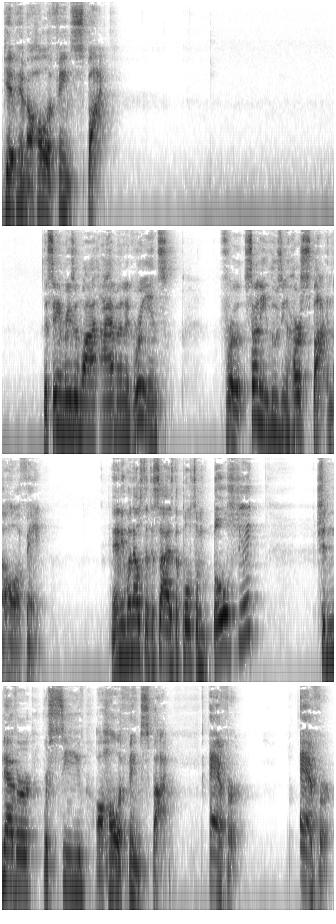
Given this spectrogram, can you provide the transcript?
give him a Hall of Fame spot. The same reason why I am in agreement for Sunny losing her spot in the Hall of Fame. anyone else that decides to pull some bullshit should never receive a Hall of Fame spot. Ever. Ever.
